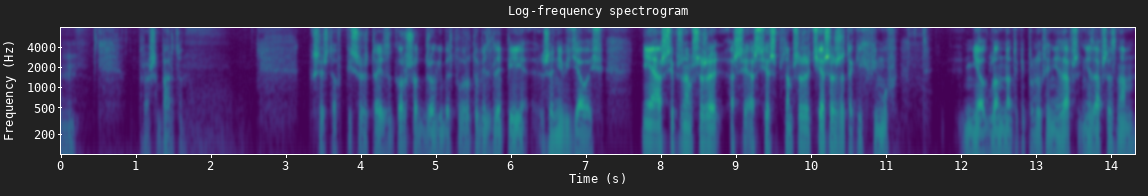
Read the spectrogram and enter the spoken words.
Mhm. Proszę bardzo. Krzysztof pisze, że to jest gorsze od drogi bez powrotu, więc lepiej, że nie widziałeś. Nie, aż się przyznam szczerze, aż się, aż się przyznam szczerze cieszę, że takich filmów nie oglądam, takie produkcje nie zawsze, nie zawsze znam.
